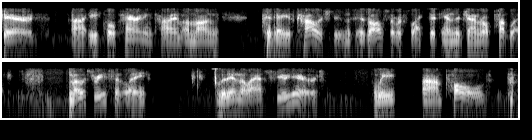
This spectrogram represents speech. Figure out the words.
shared uh, equal parenting time among today's college students is also reflected in the general public. Most recently, within the last few years, we um, polled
